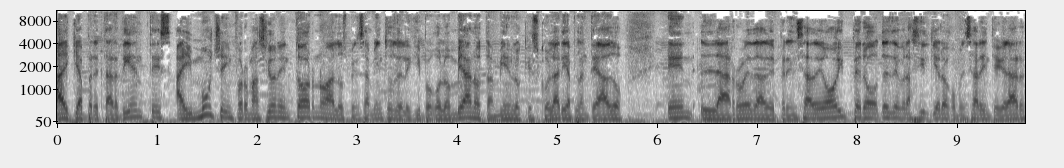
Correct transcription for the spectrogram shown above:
hay que apretar dientes, hay mucha información en torno a los pensamientos del equipo colombiano, también lo que Escolari ha planteado en la rueda de prensa de hoy, pero desde Brasil quiero comenzar a integrar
